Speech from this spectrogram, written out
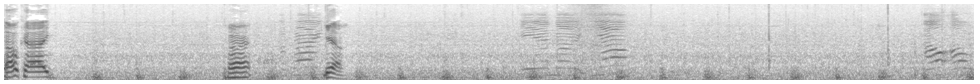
Okay. All right. okay? Yeah. And, uh, yeah. I'll, I'll,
